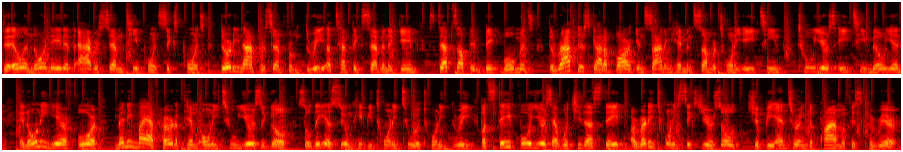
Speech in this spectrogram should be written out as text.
The Illinois native averaged 17.6 points, 39% from 3, attempting 7 a game, steps up in big moments. The Raptors got a bargain signing him in summer 2018, 2 years 18 million. and only year 4, many might have heard of him only 2 years ago, so they assumed he'd be 22 or 23, but stayed 4 years at Wichita State State, already 26 years old, should be entering the prime of his career.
